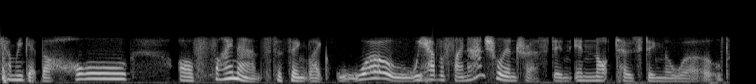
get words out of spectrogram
can we get the whole of finance to think like, whoa, we have a financial interest in, in not toasting the world?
